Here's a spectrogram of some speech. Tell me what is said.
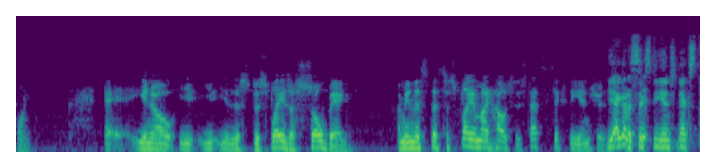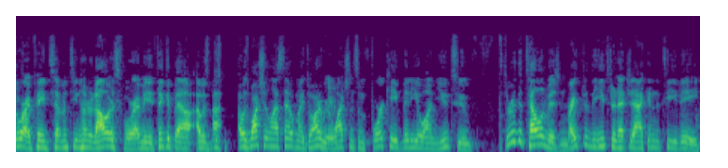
point. Uh, you know, you, you, this displays are so big. I mean, this this display in my house is that's 60 inches. Yeah, I got a 60 inch next door. I paid $1,700 for. I mean, think about. I was just, I was watching last night with my daughter. We were watching some 4K video on YouTube through the television, right through the Ethernet jack in the TV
